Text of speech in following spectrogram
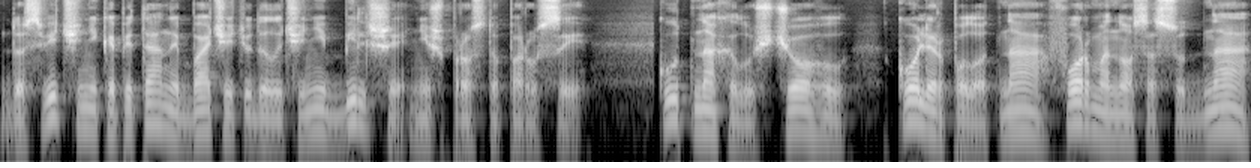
Досвідчені капітани бачать у далечині більше, ніж просто паруси. Кут нахилу щогул, колір полотна, форма носа судна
